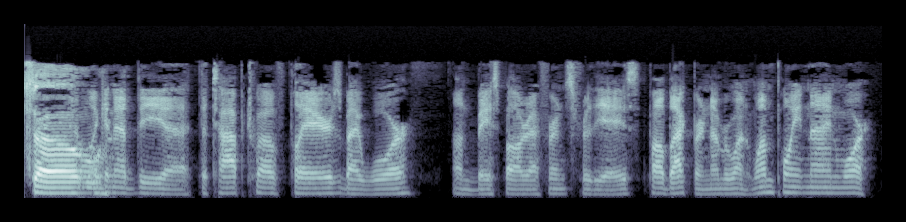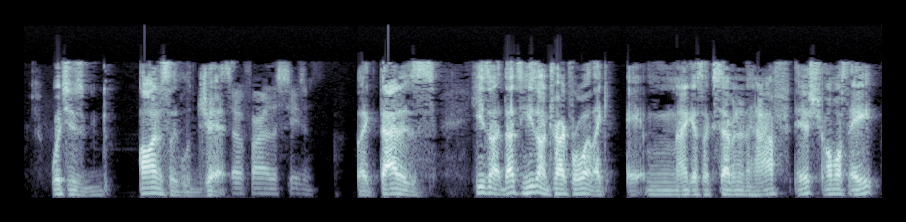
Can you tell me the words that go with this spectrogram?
so I'm looking at the uh, the top 12 players by WAR on Baseball Reference for the A's. Paul Blackburn, number one, 1.9 WAR which is honestly legit. so far this season. Like that is he's on that's he's on track for what like eight, mm, I guess like seven and a half ish, almost eight.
